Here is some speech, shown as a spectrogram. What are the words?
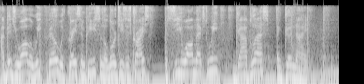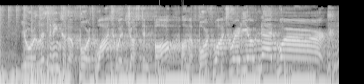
I bid you all a week filled with grace and peace in the Lord Jesus Christ. We'll see you all next week. God bless and good night. You're listening to the Fourth Watch with Justen Faull on the Fourth Watch Radio Network.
